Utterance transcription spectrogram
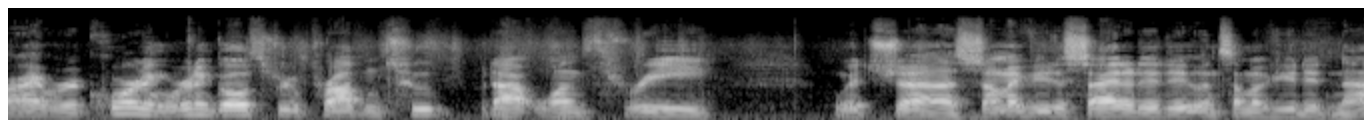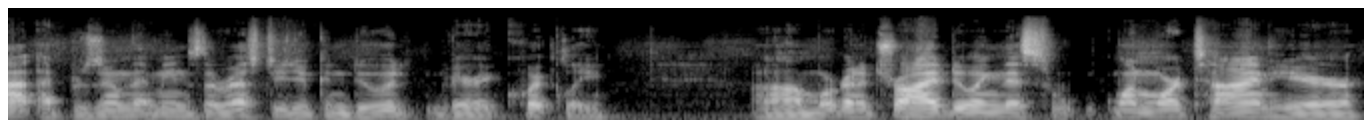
All right, we're recording. We're going to go through problem 2.13, which uh, some of you decided to do and some of you did not. I presume that means the rest of you can do it very quickly. Um, we're going to try doing this one more time here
